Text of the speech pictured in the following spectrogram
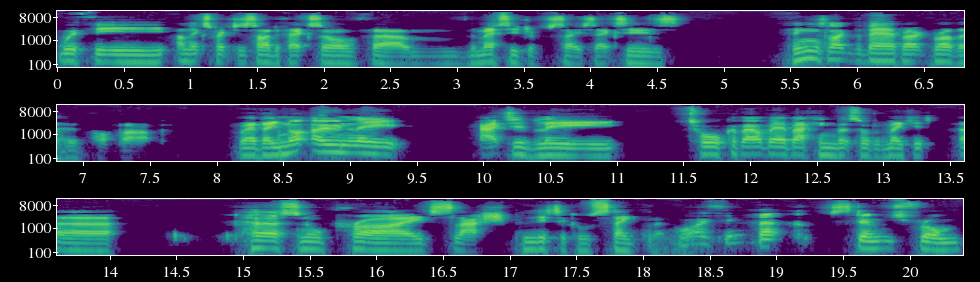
with the unexpected side effects of um, the message of safe sex is things like the bareback brotherhood pop up, where they not only actively talk about barebacking, but sort of make it a personal pride slash political statement. Well, I think that stems from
